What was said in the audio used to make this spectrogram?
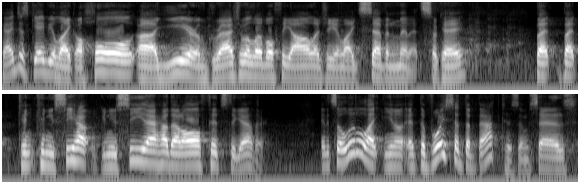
Okay, I just gave you like a whole uh, year of graduate level theology in like seven minutes, okay? but but can, can you see how can you see that, how that all fits together? And it's a little like, you know, at the voice at the baptism says,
